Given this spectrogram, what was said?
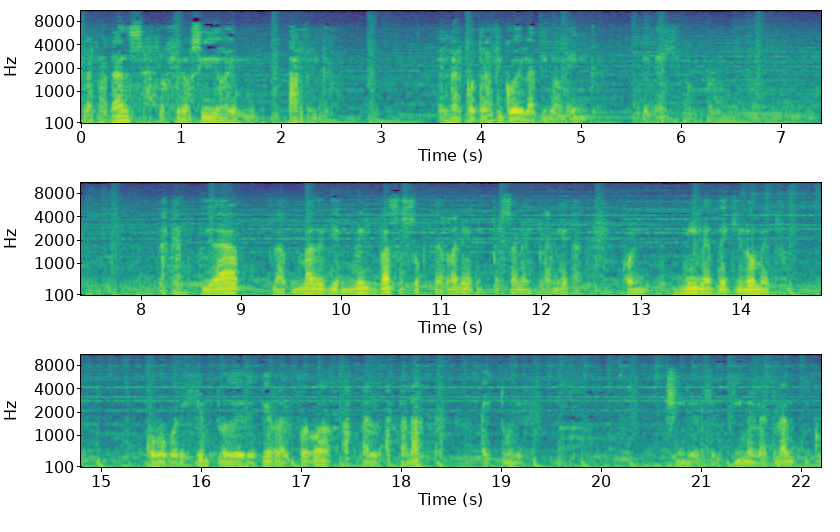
las matanzas, los genocidios en África, el narcotráfico de Latinoamérica, de México, la cantidad, las más de 10.000 bases subterráneas dispersas en el planeta, con miles de kilómetros, como por ejemplo desde Tierra del Fuego hasta, hasta Alaska, hay túneles. Chile, Argentina, el Atlántico,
